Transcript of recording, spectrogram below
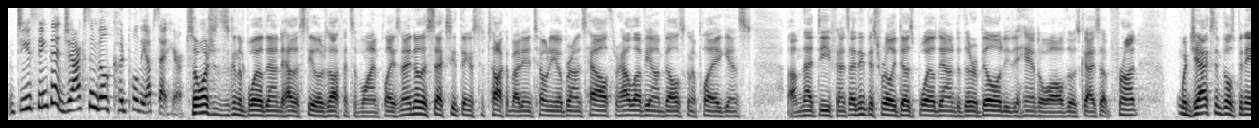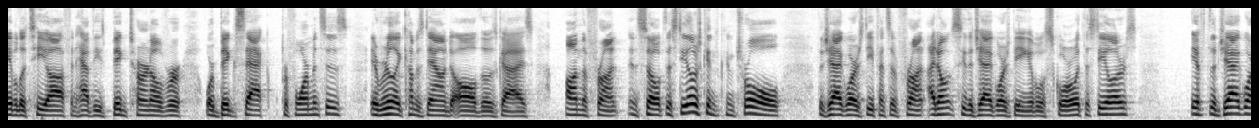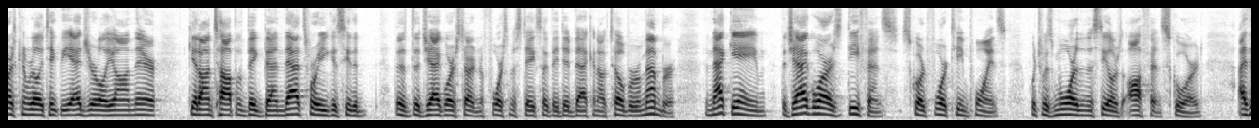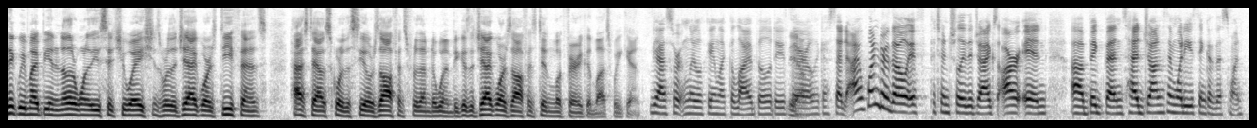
Do you think that Jacksonville could pull the upset here? So much of this is going to boil down to how the Steelers' offensive line plays. And I know the sexy thing is to talk about Antonio Brown's health or how Le'Veon Bell is going to play against um, that defense. I think this really does boil down to their ability to handle all of those guys up front. When Jacksonville's been able to tee off and have these big turnover or big sack performances, it really comes down to all of those guys on the front. And so if the Steelers can control – the Jaguars' defensive front. I don't see the Jaguars being able to score with the Steelers. If the Jaguars can really take the edge early on there, get on top of Big Ben, that's where you can see the, the, the Jaguars starting to force mistakes like they did back in October. Remember, in that game, the Jaguars' defense scored 14 points, which was more than the Steelers' offense scored. I think we might be in another one of these situations where the Jaguars' defense has to outscore the Steelers' offense for them to win because the Jaguars' offense didn't look very good last weekend. Yeah, certainly looking like a liability there. Yeah. Like I said, I wonder though if potentially the Jags are in uh, Big Ben's head. Jonathan, what do you think of this one?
